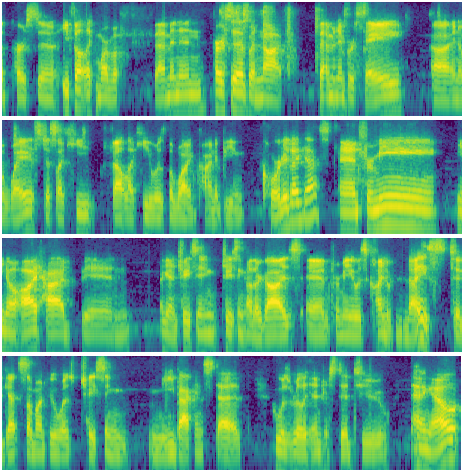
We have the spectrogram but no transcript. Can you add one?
the person he felt like more of a feminine person, but not feminine per se. Uh, in a way, it's just like he felt like he was the one kind of being courted, I guess. And for me, you know, I had been again chasing chasing other guys, and for me, it was kind of nice to get someone who was chasing me back instead, who was really interested to hang out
